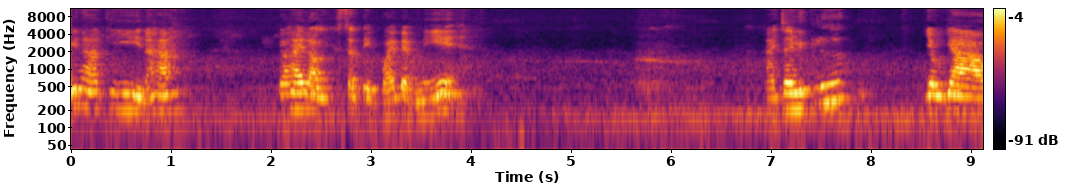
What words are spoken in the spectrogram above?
วินาทีนะคะก็ให้เราสเต็ปไว้แบบนี้ หายใจลึกๆ ยาว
